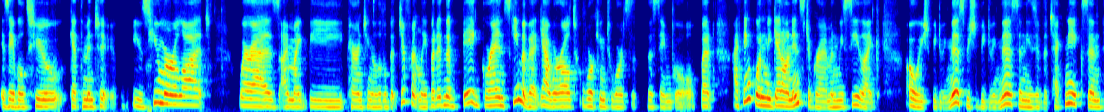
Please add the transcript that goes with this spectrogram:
is able to get them into use humor a lot whereas I might be parenting a little bit differently. But in the big grand scheme of it, yeah, we're all t- working towards the same goal. But I think when we get on Instagram and we see like, oh we should be doing this we should be doing this and these are the techniques and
